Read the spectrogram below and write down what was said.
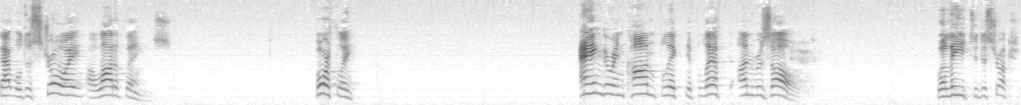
that will destroy a lot of things. Fourthly, anger and conflict, if left unresolved, will lead to destruction.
